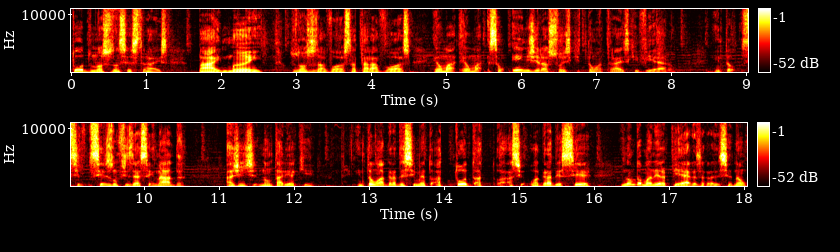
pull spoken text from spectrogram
todos os nossos ancestrais, pai, mãe, os nossos avós, tataravós, é uma, é uma, são N gerações que estão atrás que vieram. Então, se, se eles não fizessem nada, a gente não estaria aqui. Então, o agradecimento a todo, a- assim, o agradecer, não da maneira piegas agradecer, não.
